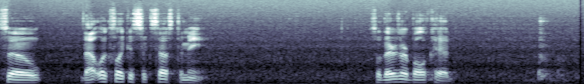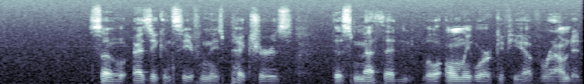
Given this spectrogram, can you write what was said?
So that looks like a success to me. So there's our bulkhead. So as you can see from these pictures, this method will only work if you have rounded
